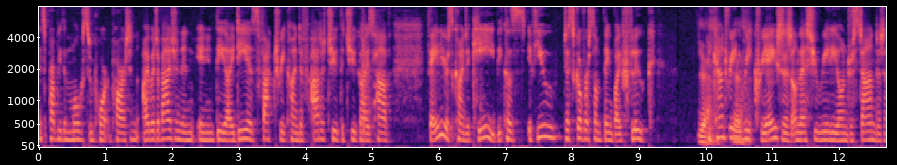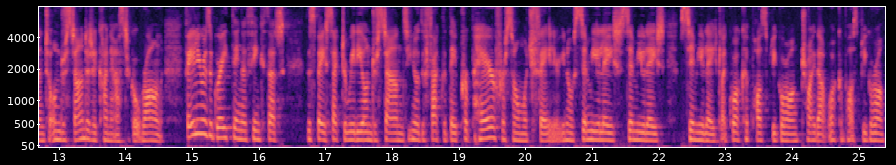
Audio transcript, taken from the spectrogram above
it's probably the most important part. And I would imagine in, in the ideas factory kind of attitude that you guys have, failure is kind of key because if you discover something by fluke, Yes, you can't really recreate it unless you really understand it. And to understand it, it kind of has to go wrong. Failure is a great thing. I think that the space sector really understands, you know, the fact that they prepare for so much failure, you know, simulate, simulate, simulate. Like what could possibly go wrong? Try that. What could possibly go wrong?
